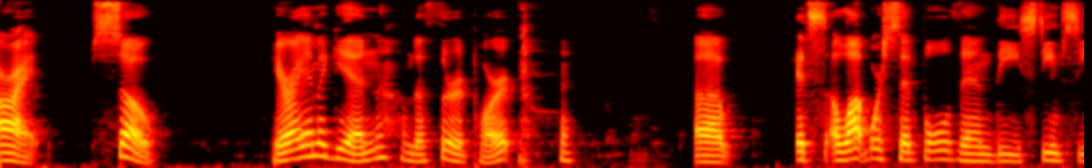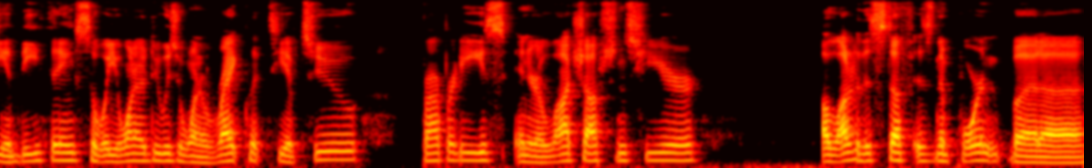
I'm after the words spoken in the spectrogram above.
Alright, so, here I am again on the third part. uh, it's a lot more simple than the Steam CMD thing, so what you want to do is you want to right-click TF2, Properties, in your launch options here. A lot of this stuff isn't important, but uh,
